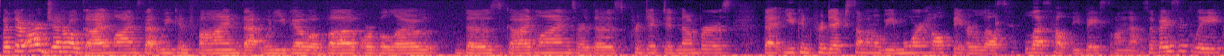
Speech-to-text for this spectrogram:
But there are general guidelines that we can find that when you go above or below those guidelines or those predicted numbers, that you can predict someone will be more healthy or less less healthy based on that. So basically,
